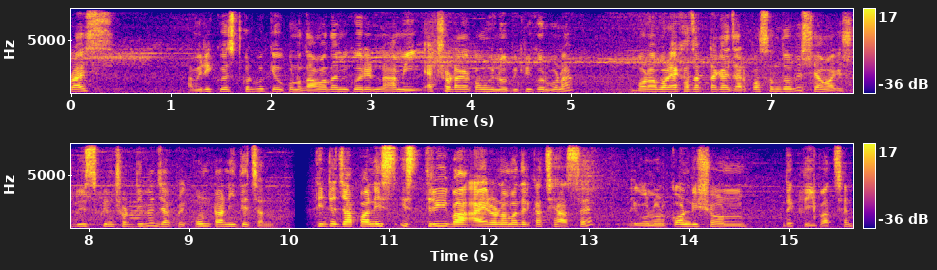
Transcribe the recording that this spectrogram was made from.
প্রাইস আমি রিকোয়েস্ট করব, কেউ কোনো দামাদামি করেন না। আমি একশো টাকা কম হইলেও বিক্রি করব না। বরাবর এক হাজার টাকায় যার পছন্দ হবে, সে আমাকে শুধু স্ক্রিনশট দিবেন যে আপনি কোনটা নিতে চান। তিনটে জাপানিজ ইস্ত্রি বা আয়রন আমাদের কাছে আছে। এগুলোর কন্ডিশন দেখতেই পাচ্ছেন।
